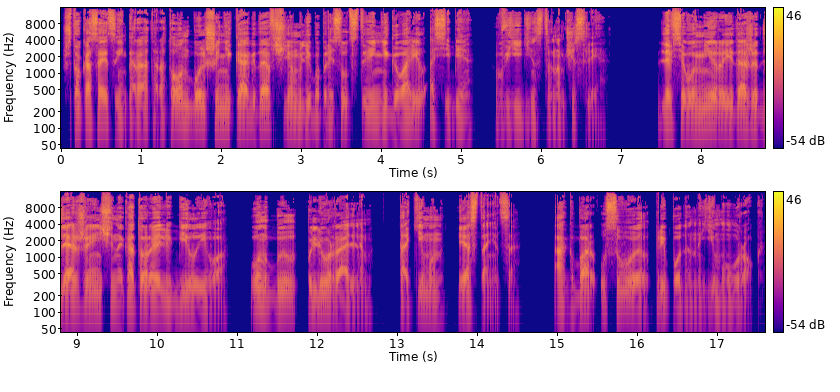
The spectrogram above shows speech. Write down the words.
Что касается императора, то он больше никогда в чьем-либо присутствии не говорил о себе в единственном числе. Для всего мира и даже для женщины, которая любила его, он был плюральным, таким он и останется. Акбар усвоил преподанный ему урок.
